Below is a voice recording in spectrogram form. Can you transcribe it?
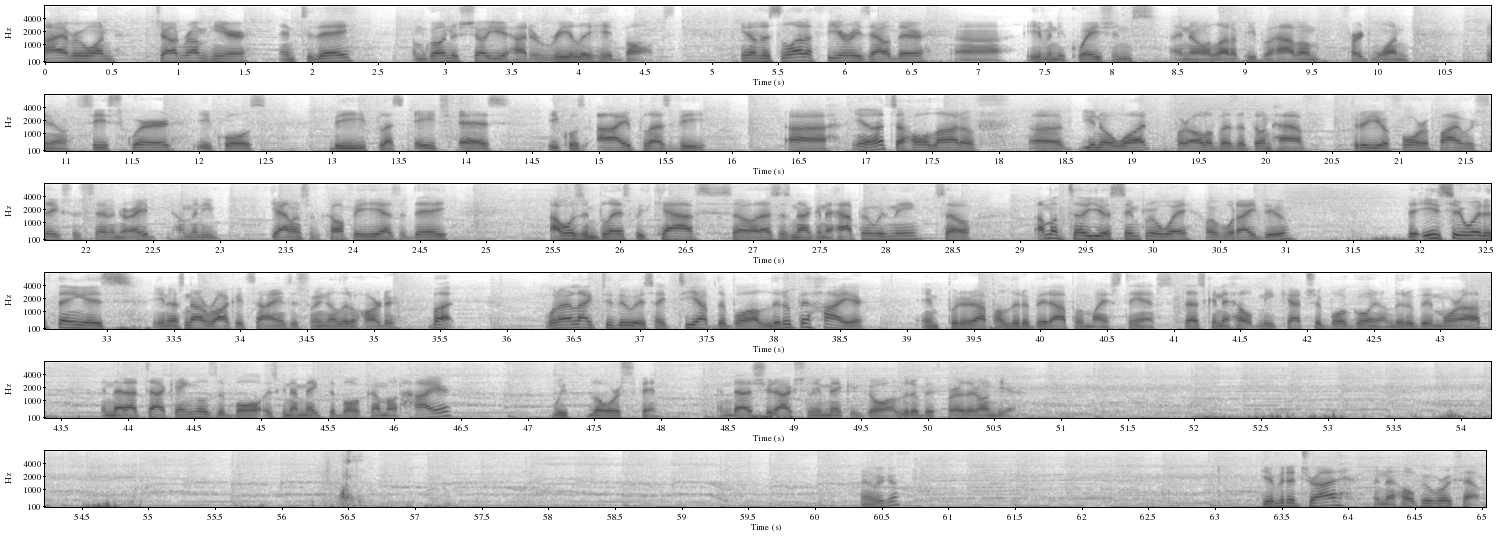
Hi everyone, Jon Rahm here, and today I'm going to show you how to really hit bombs. You know, there's a lot of theories out there, uh, even equations. I know a lot of people have them. First one, you know, c squared equals b plus hs equals i plus v. Uh, you know, that's a whole lot of, uh, you know what, for all of us that don't have three or four or five or six or seven or eight, how many gallons of coffee he has a day. I wasn't blessed with calves, so that's just not gonna happen with me. So I'm gonna tell you a simpler way of what I do. The easier way to think is, you know, it's not rocket science to swing a little harder, but what I like to do is I tee up the ball a little bit higher and put it up a little bit up on my stance. That's gonna help me catch the ball going a little bit more up, and that attack angles the ball is gonna make the ball come out higher with lower spin. And that should actually make it go a little bit further on the air. There we go. Give it a try, and I hope it works out.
